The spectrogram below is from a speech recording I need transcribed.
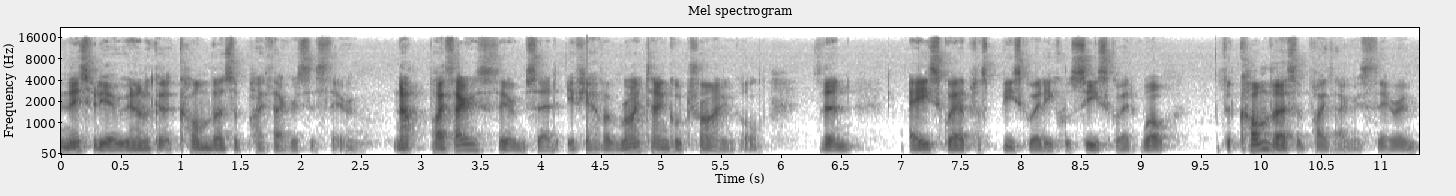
In this video, we're going to look at the converse of Pythagoras' theorem. Now, Pythagoras' theorem said if you have a right angled triangle, then a squared plus b squared equals c squared. Well, the converse of Pythagoras' theorem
